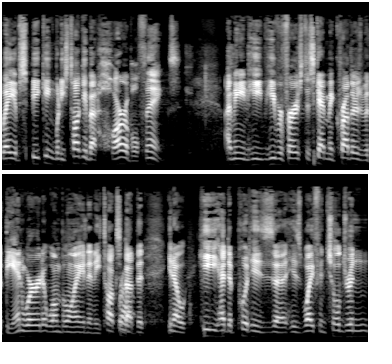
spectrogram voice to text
way of speaking when he's talking about horrible things. I mean, he, he refers to Scatman Crothers with the N word at one point, and he talks right. about that. You know, he had to put his uh, his wife and children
